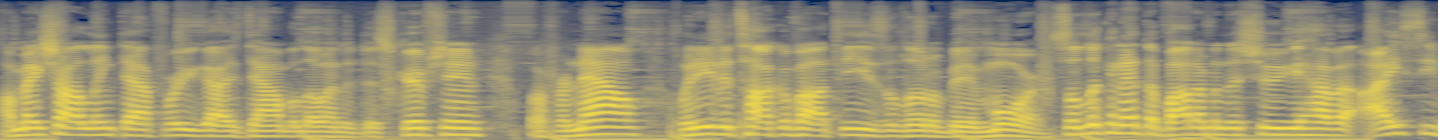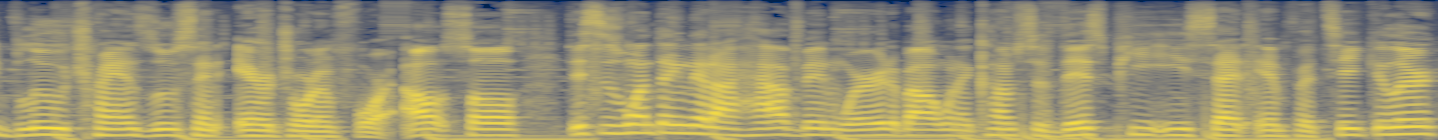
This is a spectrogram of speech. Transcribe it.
I'll make sure I link that for you guys down below in the description. But for now, we need to talk about these a little bit more. So looking at the bottom of the shoe, you have an icy blue translucent Air Jordan 4 outsole. This is one thing that I have been worried about when it comes to this PE set in particular,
